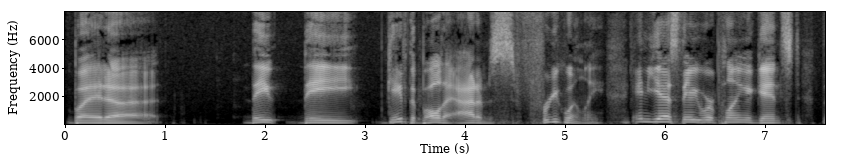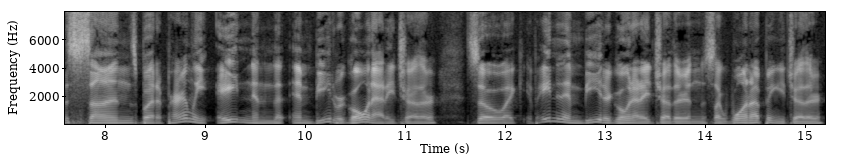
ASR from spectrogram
but uh, they they gave the ball to Adams frequently, and yes, they were playing against the Suns, but apparently Ayton and the Embiid were going at each other. So like, if Ayton and Embiid are going at each other and it's like one upping each other,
